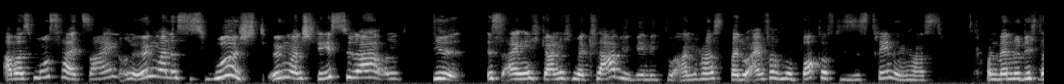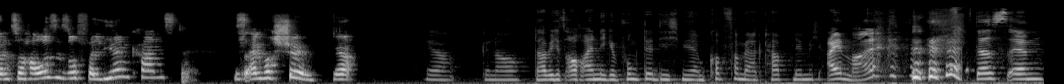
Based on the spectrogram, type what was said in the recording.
aber es muss halt sein und irgendwann ist es wurscht. Irgendwann stehst du da und dir ist eigentlich gar nicht mehr klar, wie wenig du anhast, weil du einfach nur Bock auf dieses Training hast. Und wenn du dich dann zu Hause so verlieren kannst, ist einfach schön, ja. Ja, genau. Da habe ich jetzt auch einige Punkte, die ich mir im Kopf vermerkt habe, nämlich einmal, dass ähm,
